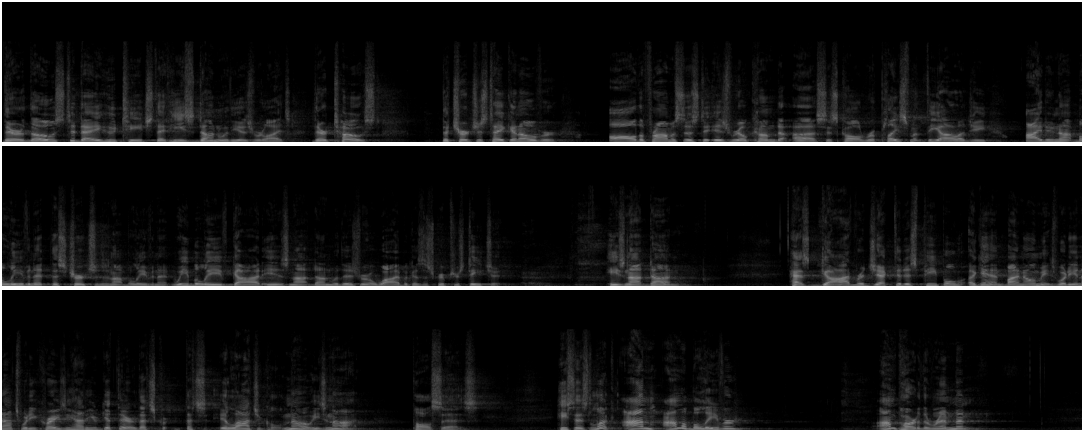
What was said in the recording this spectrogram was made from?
There are those today who teach that he's done with the Israelites. They're toast. The church has taken over. All the promises to Israel come to us. It's called replacement theology. I do not believe in it. This church does not believe in it. We believe God is not done with Israel. Why? Because the scriptures teach it. He's not done. Has God rejected his people? Again, by no means. What are you nuts? What are you crazy? How do you get there? That's, that's illogical. No, he's not, Paul says. He says, Look, I'm, I'm a believer, I'm part of the remnant.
